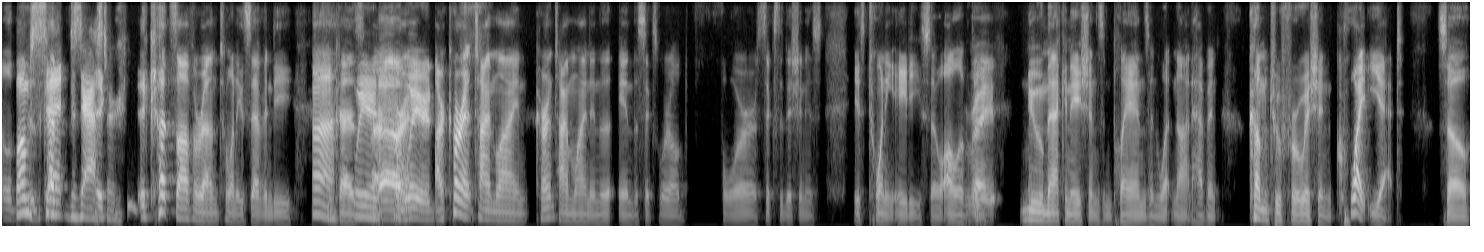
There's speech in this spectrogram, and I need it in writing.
Oh, Bump it's set cut- disaster. it cuts off around 2070 Huh, because weird. our Oh, current, weird. our current timeline current timeline in the in the sixth world for sixth edition is is 2080 so all of the new machinations and plans and whatnot haven't come to fruition quite yet. So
